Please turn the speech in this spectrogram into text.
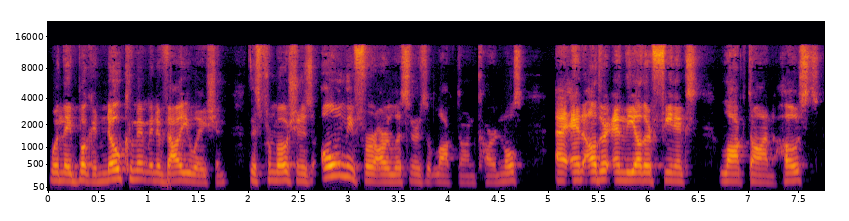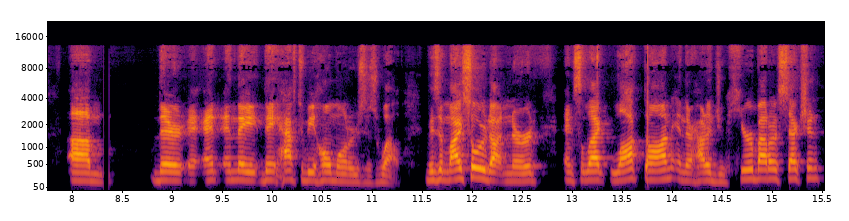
when they book a no commitment evaluation. This promotion is only for our listeners at Locked On Cardinals and other and the other Phoenix Locked On hosts. Um, there and, and they they have to be homeowners as well. Visit mysolar.nerd and select Locked On in their How Did You Hear About Us section.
